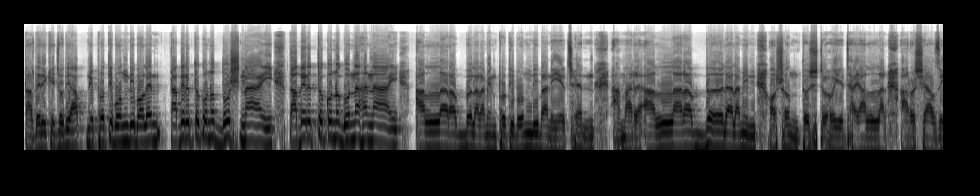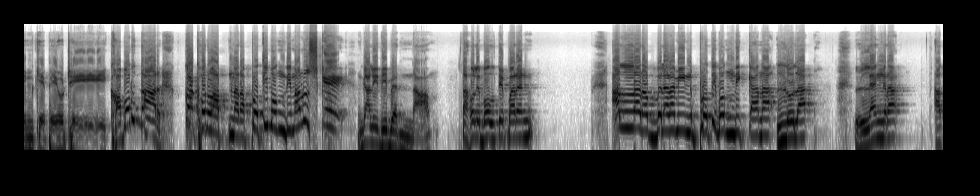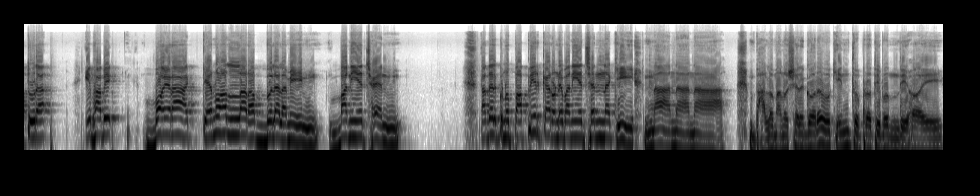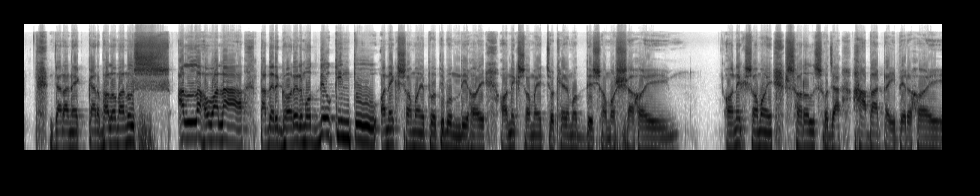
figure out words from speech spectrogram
তাদেরকে যদি আপনি প্রতিবন্ধী বলেন, তাদের তো কোনো দোষ নাই, তাদের তো কোনো গুনাহ নাই। আল্লাহ রাব্বুল আলামিন প্রতিবন্ধী বানিয়েছেন। আমার আল্লাহ রাব্বুল আলামিন অসন্তুষ্ট হয়ে যায় আল্লাহর আরও সে আজিম কেঁপে ওঠে। খবরদার কখনো আপনারা প্রতিবন্ধী মানুষকে গালি দিবেন না। তাহলে বলতে পারেন, আল্লাহ রব্বুল আলামিন প্রতিবন্ধী কানা, লোলা ল্যাংরা আতুরা, এভাবে বয়রা কেন আল্লাহ রাব্বুল আলামিন বানিয়েছেন? তাদের কোনো পাপের কারণে বানিয়েছেন নাকি? না না না। ভালো মানুষের গড়েও কিন্তু প্রতিবন্ধী হয়। যারা নেককার, ভালো মানুষ, আল্লাহওয়ালা, তাদের ঘরের মধ্যেও কিন্তু অনেক সময় প্রতিবন্ধী হয়, অনেক সময় চোখের মধ্যে সমস্যা হয়, অনেক সময় সরল সোজা হাবা টাইপের হয়।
